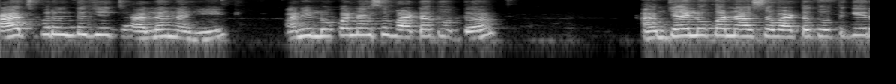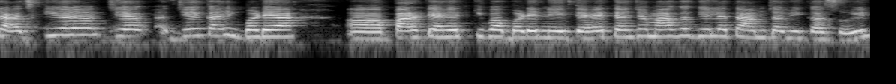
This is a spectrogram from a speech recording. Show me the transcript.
आजपर्यंत जे झालं नाही आणि लोकांना असं वाटत होतं आमच्याही लोकांना असं वाटत होतं की राजकीय जे जे काही बड्या पार्ट्या आहेत किंवा बडे नेते आहेत त्यांच्या मागे गेलं तर आमचा विकास होईल.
